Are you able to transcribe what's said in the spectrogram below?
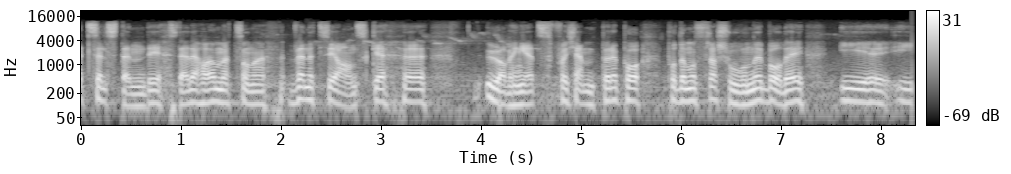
et selvstendig sted. Jeg har jo møtt sånne venetianske uavhengighetsforkjempere på, på demonstrasjoner både i, i,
